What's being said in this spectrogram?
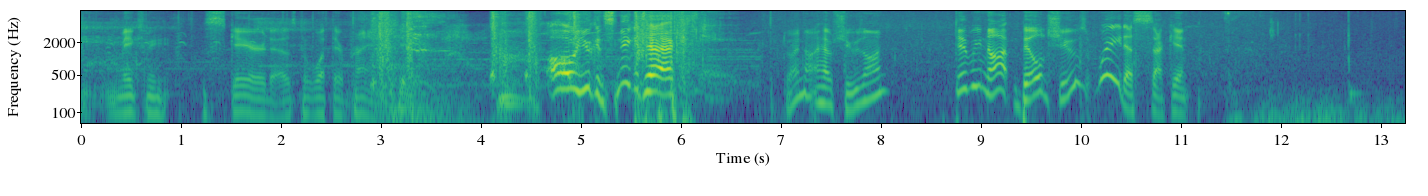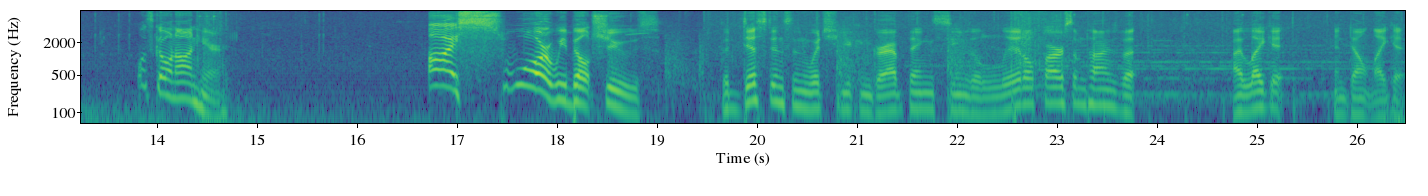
It makes me scared as to what they're praying to. oh, you can sneak attack! Do I not have shoes on? Did we not build shoes? Wait a second. What's going on here? I swore we built shoes. The distance in which you can grab things seems a little far sometimes, but I like it and don't like it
